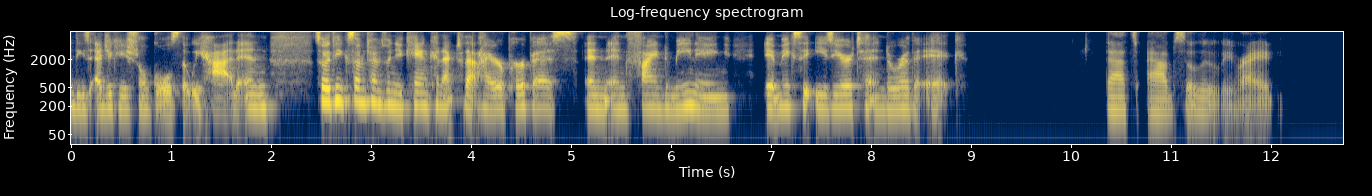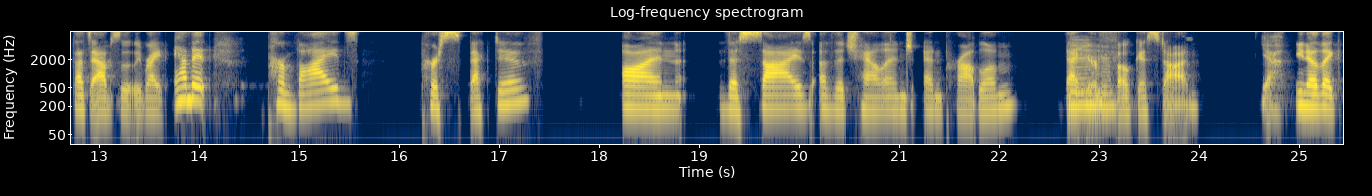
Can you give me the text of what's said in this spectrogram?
these educational goals that we had, and so I think sometimes when you can connect to that higher purpose and and find meaning, it makes it easier to endure the ick. That's absolutely right. That's absolutely right, and it provides perspective on the size of the challenge and problem that mm-hmm. you're focused on. Yeah. You know, like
